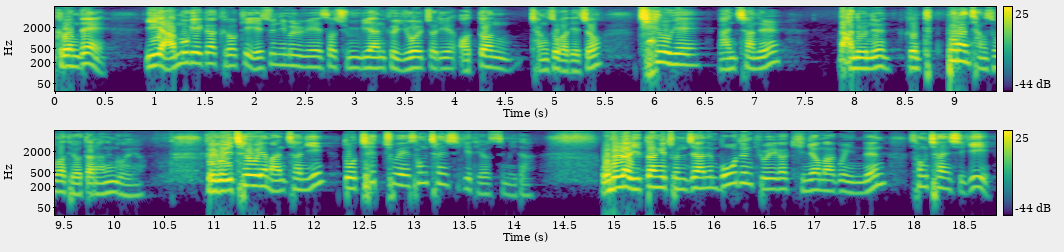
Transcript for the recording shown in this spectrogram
그런데 이 아무개가 그렇게 예수님을 위해서 준비한 그 6월절이 어떤 장소가 되죠? 최후의 만찬을 나누는 그런 특별한 장소가 되었다라는 거예요. 그리고 이 최후의 만찬이 또 최초의 성찬식이 되었습니다. 오늘날 이 땅에 존재하는 모든 교회가 기념하고 있는 성찬식이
